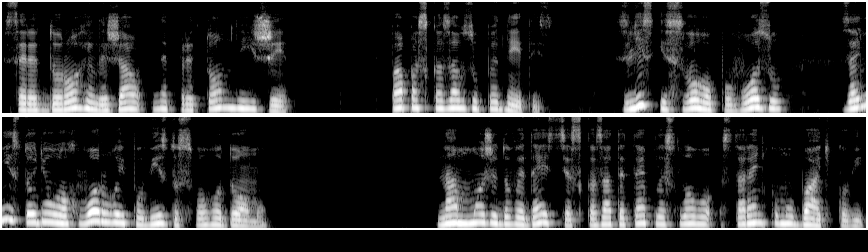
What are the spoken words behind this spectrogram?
Серед дороги лежав непритомний жид. Папа сказав зупинитись, зліз із свого повозу, заніс до нього хворого і повіз до свого дому. Нам, може, доведеться сказати тепле слово старенькому батькові,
